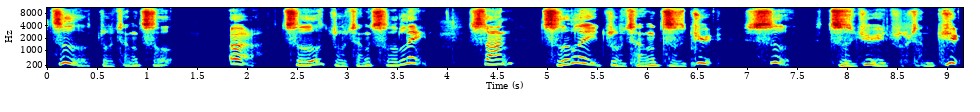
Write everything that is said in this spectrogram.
字组成词；二，词组成词类，三词类组成子句，四子句组成句。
